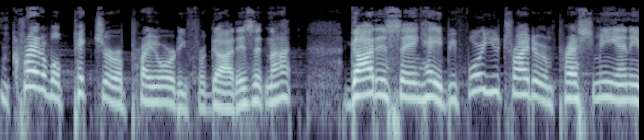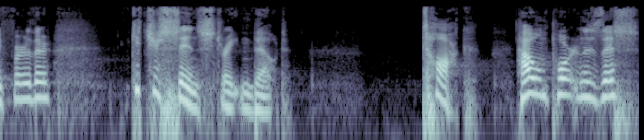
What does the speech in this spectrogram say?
incredible picture of priority for God, is it not? God is saying, hey, before you try to impress me any further, get your sins straightened out. Talk. How important is this?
